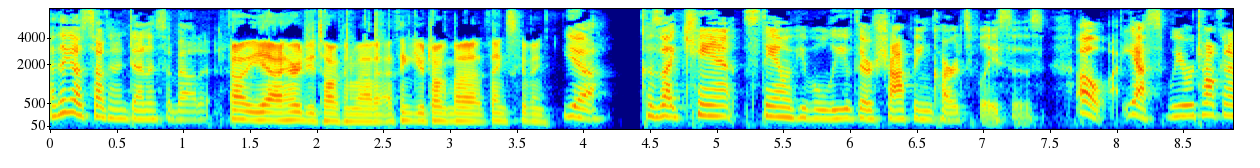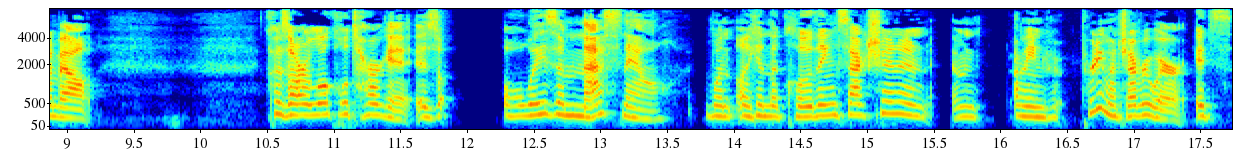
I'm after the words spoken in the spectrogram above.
I think I was talking to Dennis about it. Oh yeah, I heard you talking about it. I think you're talking about it at Thanksgiving. Yeah, because I can't stand when people leave their shopping carts places. Oh, yes, we were talking about because our local Target is always a mess now. When like in the clothing section and, and I mean pretty much everywhere, it's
